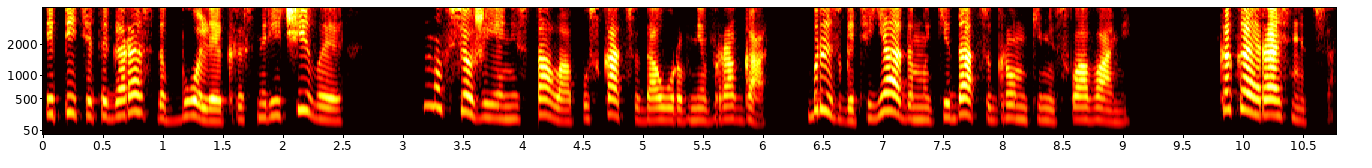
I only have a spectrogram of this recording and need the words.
эпитеты гораздо более красноречивые, но все же я не стала опускаться до уровня врага, брызгать ядом и кидаться громкими словами. Какая разница,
